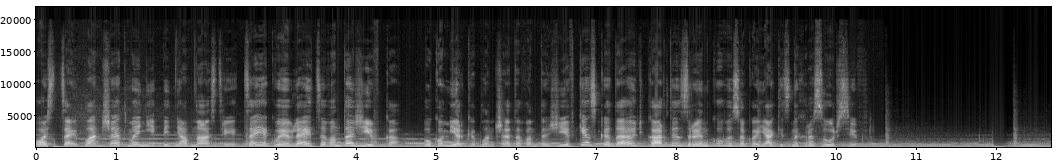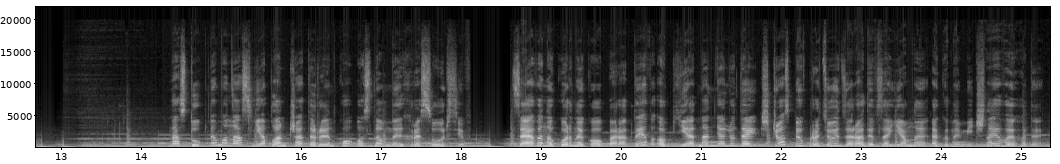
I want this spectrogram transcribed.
Ось цей планшет мені підняв настрій. Це, як виявляється, вантажівка. У комірки планшета вантажівки скидають карти з ринку високоякісних ресурсів. Наступним у нас є планшет ринку основних ресурсів. Це винокурний кооператив об'єднання людей, що співпрацюють заради взаємної економічної вигоди.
